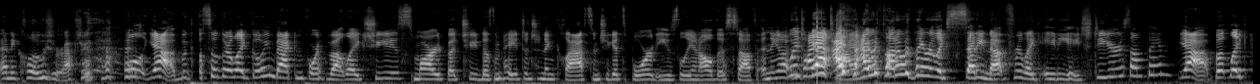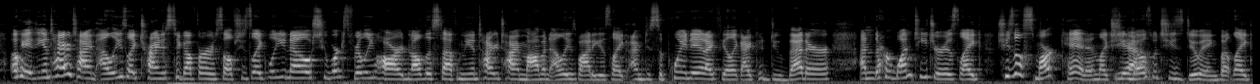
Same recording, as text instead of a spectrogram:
any closure after that. Well, yeah, but so they're like going back and forth about like she is smart, but she doesn't pay attention in class and she gets bored easily and all this stuff. And the Which, entire yeah, I, time, th- I thought it was they were like setting up for like ADHD or something. Yeah, but like, okay, the entire time Ellie's like trying to stick up for herself. She's like, well, you know, she works really hard and all this stuff. And the entire time, mom and Ellie's body is like, I'm disappointed. I feel like I could do better. And her one teacher is like, she's a smart kid and like she Yeah. knows what she's doing, but like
